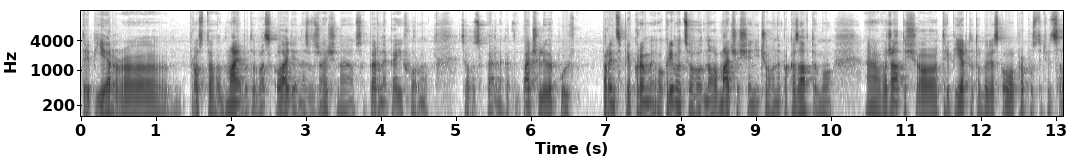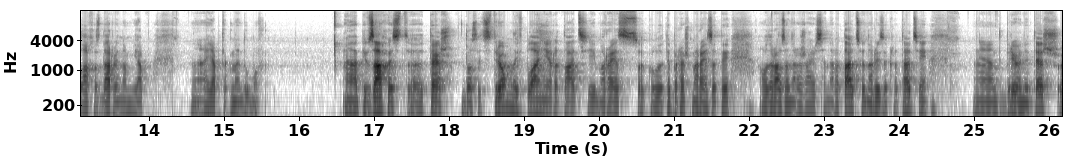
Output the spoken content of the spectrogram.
Тріп'єр е, просто має бути у вас в складі, незважаючи на суперника і форму цього суперника. Тим паче Ліверпуль. В принципі, окрім окрім цього одного матчу, ще нічого не показав, тому е, вважати, що Тріп'єр тут обов'язково пропустить від Салаха з Дарвіном, я б я б так не думав. Півзахист е, теж досить стрьомний в плані ротації. Марез, коли ти береш Мареза, ти одразу наражаєшся на ротацію, на ризик ротації. Е, Дебрюйний теж е,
